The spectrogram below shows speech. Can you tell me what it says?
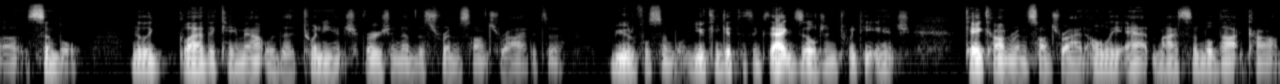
uh, cymbal. I'm really glad they came out with a 20 inch version of this Renaissance ride. It's a beautiful cymbal. You can get this exact Zildjian 20 inch K-Con Renaissance ride only at mycymbal.com.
